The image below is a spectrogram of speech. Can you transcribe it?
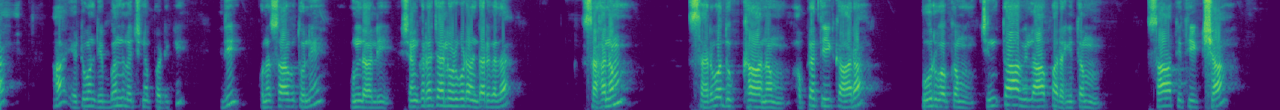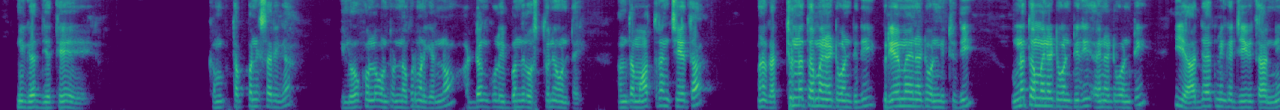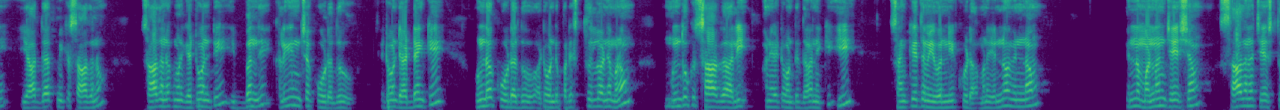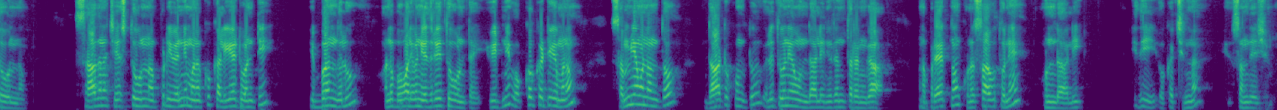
ఆ ఎటువంటి ఇబ్బందులు వచ్చినప్పటికీ ఇది కొనసాగుతూనే ఉండాలి. శంకరాచార్యులు కూడా అంటారు కదా సహనం సర్వ దుఃఖానం అప్రతీకార పూర్వకం చింతా విలాపరహితం సా తితీక్ష నిగద్యతే. కం తప్పనిసరిగా ఈ లోకంలో ఉంటున్నప్పుడు మనకి ఎన్నో అడ్డంకులు ఇబ్బందులు వస్తూనే ఉంటాయి. అంత మాత్రం చేత మనకు అత్యున్నతమైనటువంటిది ప్రియమైనటువంటిది ఉన్నతమైనటువంటిది అయినటువంటి ఈ ఆధ్యాత్మిక జీవితాన్ని ఈ ఆధ్యాత్మిక సాధన సాధనకు మనకి ఎటువంటి ఇబ్బంది కలిగించకూడదు. ఎటువంటి అడ్డంకి ఉండకూడదు. అటువంటి పరిస్థితుల్లోనే మనం ముందుకు సాగాలి అనేటువంటి దానికి ఈ సంకేతం ఇవన్నీ కూడా. మనం ఎన్నో విన్నాం ఎన్నో మన్నం చేశాం సాధన చేస్తూ ఉన్నాం. సాధన చేస్తూ ఉన్నప్పుడు ఇవన్నీ మనకు కలిగేటువంటి ఇబ్బందులు అనుభవాలు ఇవన్నీ ఎదురవుతూ ఉంటాయి. వీటిని ఒక్కొక్కటి మనం సంయమనంతో దాటుకుంటూ వెళుతూనే ఉండాలి నిరంతరంగా. మన ప్రయత్నం కొనసాగుతూనే ఉండాలి. ఇది ఒక చిన్న సందేశం.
